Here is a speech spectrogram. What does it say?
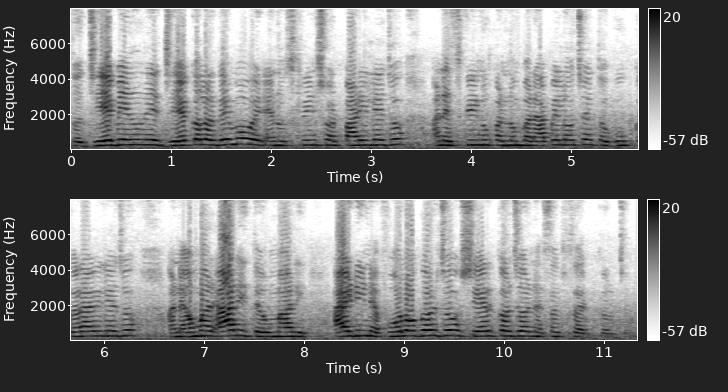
તો જે બેનોને જે કલર ગમ્યો હોય એનો સ્ક્રીનશોટ પાડી લેજો અને સ્ક્રીન ઉપર નંબર આપેલો છે તો બુક કરાવી લેજો. અને અમારે આ રીતે અમારી આઈડીને ફોલો કરજો શેર કરજો અને સબસ્ક્રાઈબ કરજો.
